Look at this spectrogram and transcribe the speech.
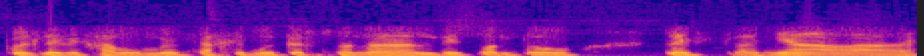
pues le dejaba un mensaje muy personal de cuánto la extrañaba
